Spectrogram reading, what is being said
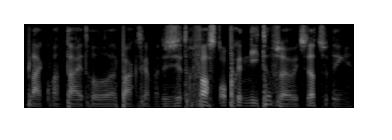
Black One title pakt. Zeg maar. Dus je zit er vast op geniet of zoiets. Dat soort dingen.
